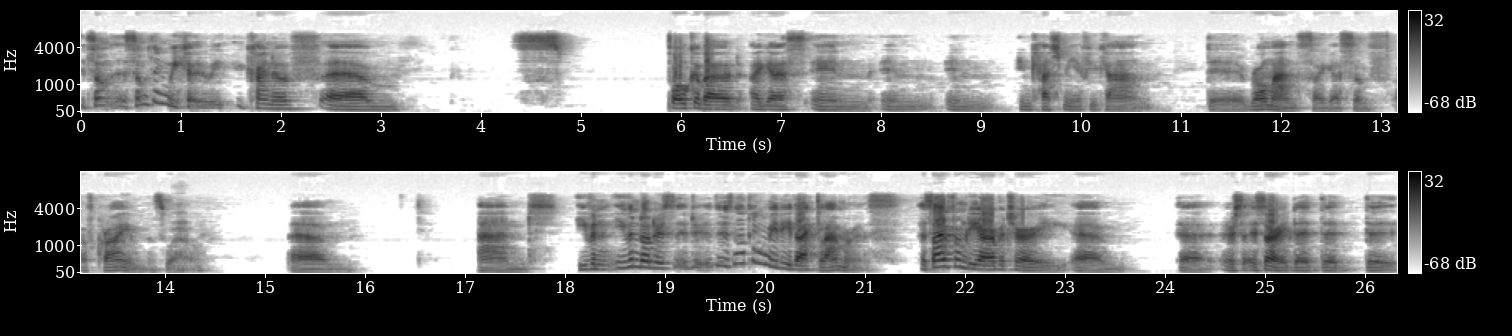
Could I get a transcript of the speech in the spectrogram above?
it's some, something we, we kind of um, spoke about, I guess, in in in in Catch Me If You Can, the romance, I guess, of of crime as well, um, and even even though there's there's nothing really that glamorous aside from the arbitrary. Um, uh, or, sorry, the the the,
